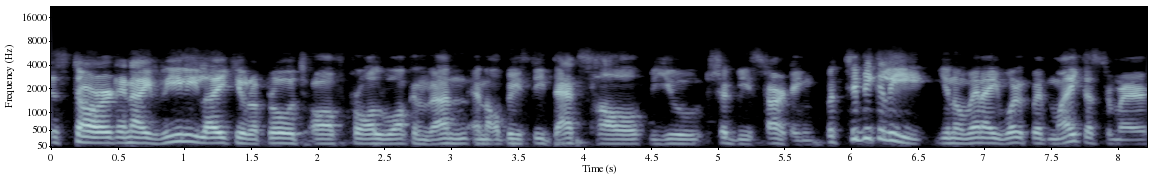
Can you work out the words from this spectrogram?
start. And I really like your approach of crawl, walk, and run. And obviously, that's how you should be starting. But typically, you know, when I work with my customer,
